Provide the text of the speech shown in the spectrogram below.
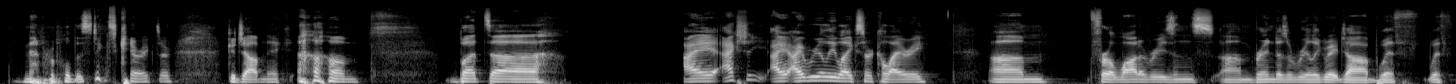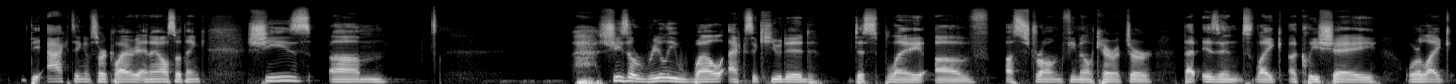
memorable, distinct character. Good job, Nick. um, but uh, I actually, I, I really like Sir Kaleri. Um, for a lot of reasons. Um, Bryn does a really great job with with the acting of Sir Kaleri, and I also think she's um, she's a really well executed display of a strong female character that isn't like a cliche or like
